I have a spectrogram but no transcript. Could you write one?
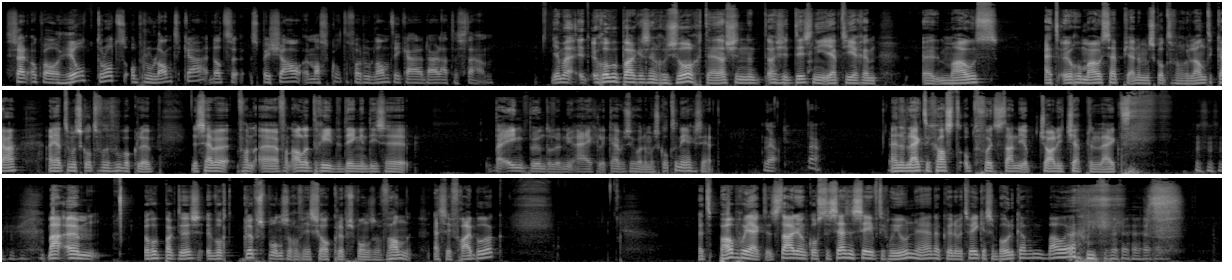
Ze zijn ook wel heel trots op Rolantica dat ze speciaal een mascotte van Rolantica daar laten staan. Ja, maar het Europa Park is een resort, hè. Als je, een- als je Disney... Je hebt hier een eh mouse... Het Euromouse heb je en een mascotte van Rolantica. En je hebt een mascotte van de voetbalclub. Dus ze hebben van, eh, van alle drie de dingen die ze bijeen bundelen nu eigenlijk... hebben ze gewoon een mascotte neergezet. En het lijkt de gast op de foto staan die op Charlie Chaplin lijkt. Maar ehm Europa Park dus wordt clubsponsor, of is al clubsponsor van SC Freiburg. Het bouwproject, het stadion kostte 76 miljoen. Hè, daar kunnen we twee keer symbolica van bouwen.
